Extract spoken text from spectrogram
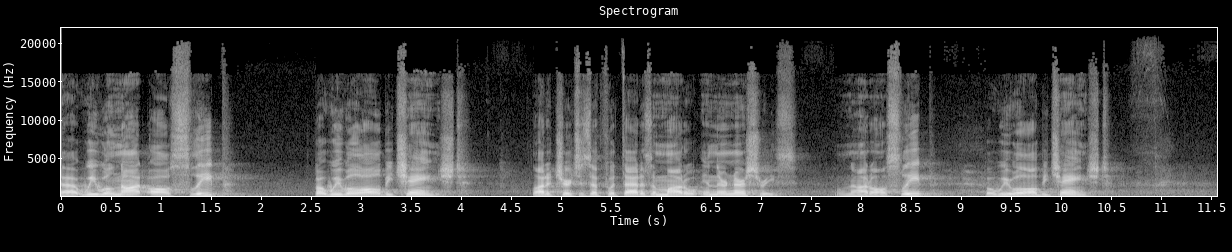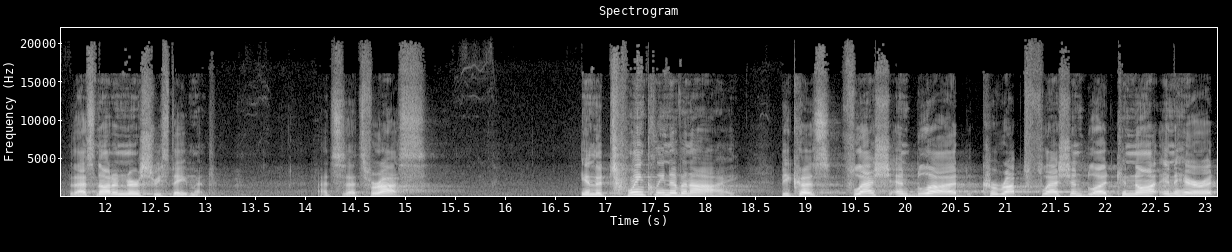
uh, we will not all sleep, but we will all be changed. A lot of churches have put that as a motto in their nurseries. We'll not all sleep, but we will all be changed. But that's not a nursery statement. That's, that's for us. In the twinkling of an eye, because flesh and blood, corrupt flesh and blood, cannot inherit,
